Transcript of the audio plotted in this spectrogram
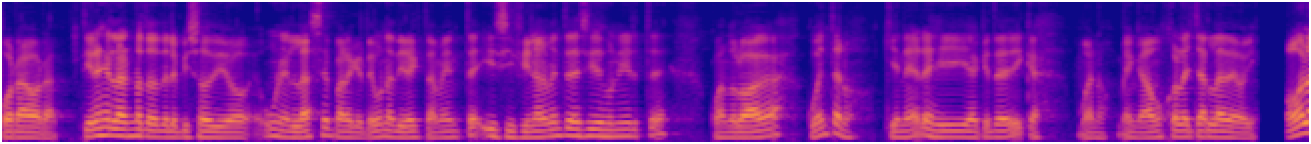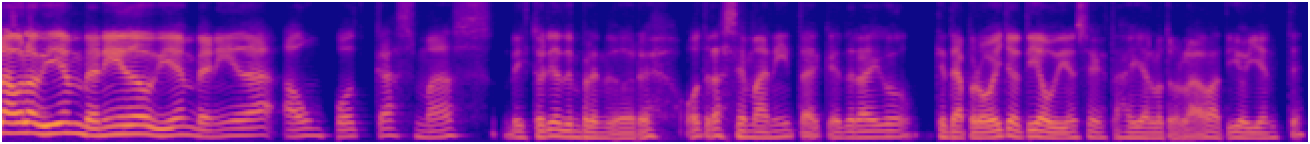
por ahora. Tienes en las notas del episodio un enlace para que te unas directamente y si finalmente decides unirte, cuando lo hagas, cuéntanos quién eres y a qué te dedicas. Bueno, venga, vamos con la charla de hoy. Hola, hola, bienvenido, bienvenida a un podcast más de historias de emprendedores. Otra semanita que traigo, que te aprovecho a ti, audiencia que estás ahí al otro lado, a ti, oyente,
